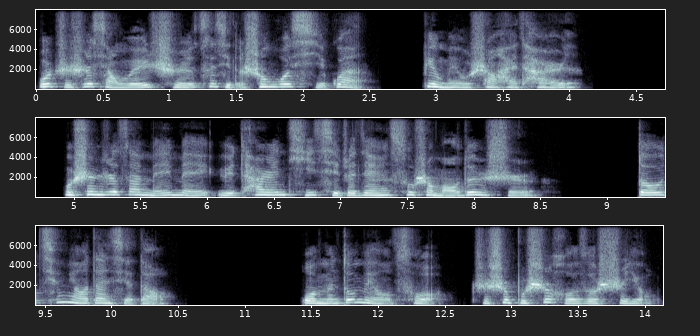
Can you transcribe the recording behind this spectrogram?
我只是想维持自己的生活习惯，并没有伤害他人。我甚至在每每与他人提起这件宿舍矛盾时，都轻描淡写道：“我们都没有错，只是不适合做室友。”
